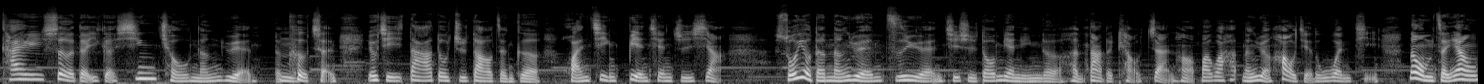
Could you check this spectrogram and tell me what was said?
开设的一个星球能源的课程，尤其大家都知道，整个环境变迁之下，所有的能源资源其实都面临了很大的挑战，哈，包括能源耗竭的问题。那我们怎样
